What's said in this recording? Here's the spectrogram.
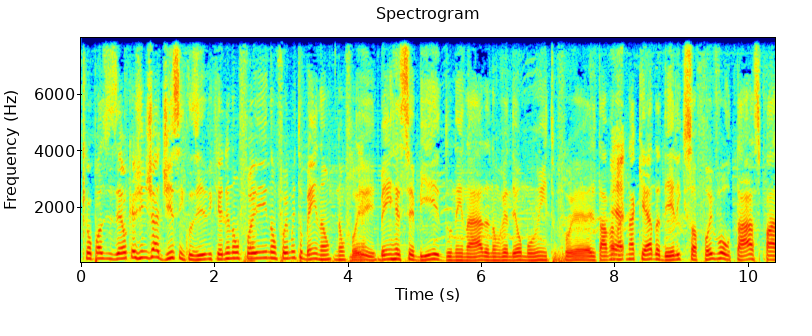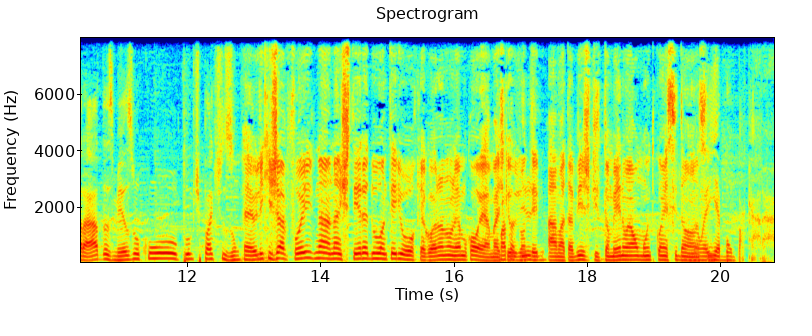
que eu posso dizer é o que a gente já disse, inclusive, que ele não foi, não foi muito bem, não. Não foi bem recebido nem nada, não vendeu muito. Foi, ele tava É. na, na queda dele, que só foi voltar às paradas mesmo com o Plunct Plact Zoom. É, eu li que já foi na, na esteira do anterior, que agora eu não lembro qual é, mas Mata que o Virgem. anterior. Ah, Mata Virgem, que também não é um muito conhecidão. Não, assim. aí é bom pra caralho.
